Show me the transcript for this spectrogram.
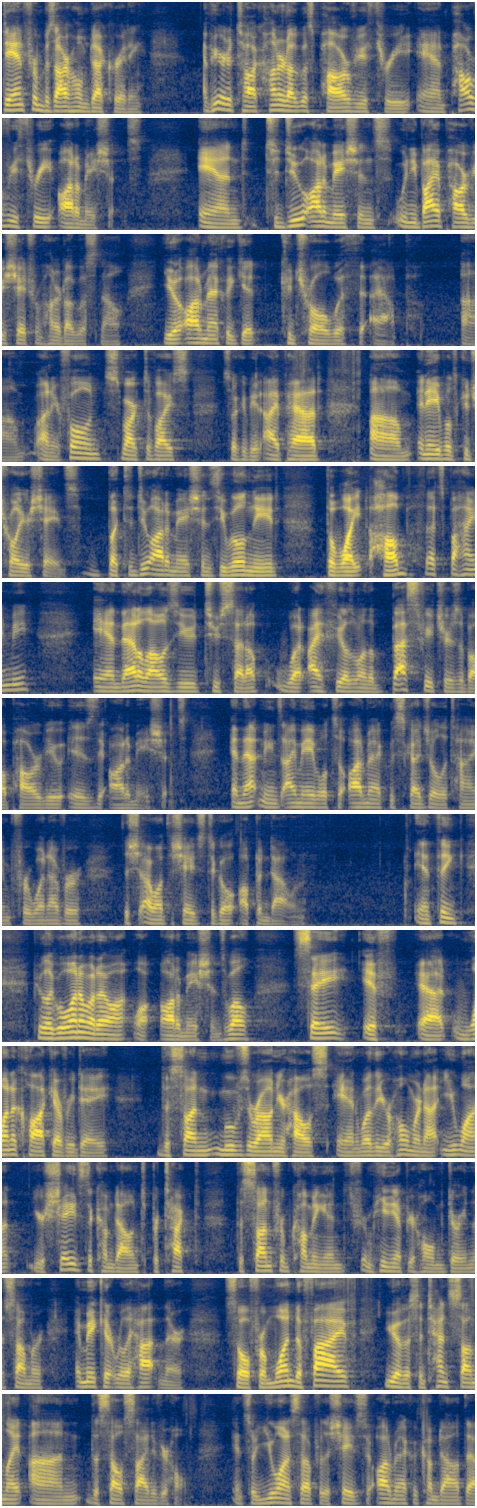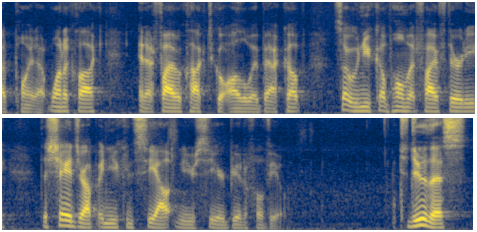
Dan from Bazaar Home Decorating. I'm here to talk Hunter Douglas PowerView 3 and PowerView 3 automations. And to do automations, when you buy a PowerView shade from Hunter Douglas now, you automatically get control with the app um, on your phone, smart device, so it could be an iPad, um, enabled to control your shades. But to do automations, you will need the white hub that's behind me, and that allows you to set up what I feel is one of the best features about PowerView is the automations. And that means I'm able to automatically schedule a time for whenever I want the shades to go up and down. And think, people are like, well, I want automations? Well, say if at one o'clock every day, the sun moves around your house and whether you're home or not, you want your shades to come down to protect the sun from coming in, from heating up your home during the summer and making it really hot in there. So from one to five, you have this intense sunlight on the south side of your home. And so you want to set up for the shades to automatically come down at that point at one o'clock and at five o'clock to go all the way back up. So when you come home at 5.30, the shades are up and you can see out and you see your beautiful view. To do this,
